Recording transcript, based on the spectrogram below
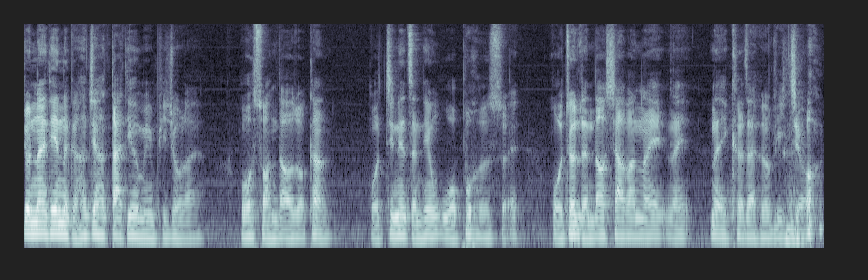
就那天那个他竟然带第二名啤酒来，我爽到说，看我今天整天我不喝水，我就忍到下班那一 那那一刻再喝啤酒。嗯、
